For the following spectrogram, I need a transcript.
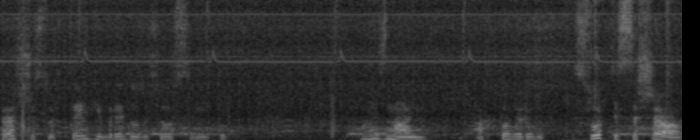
Кращі сорти гібриду з усього світу. Не знаю. А хто виробляє? Сорт із США.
